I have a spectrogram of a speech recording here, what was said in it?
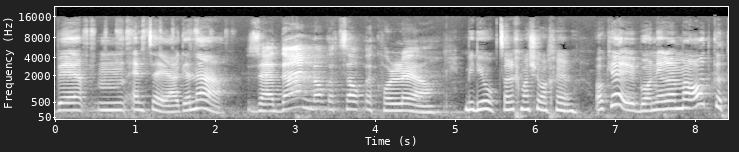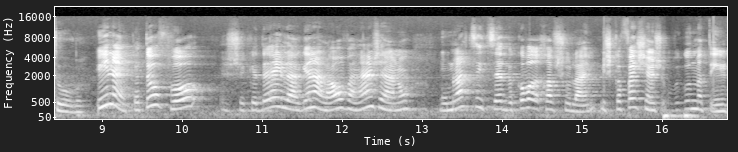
באמצעי הגנה. זה עדיין לא קצר וקולע. בדיוק, צריך משהו אחר. אוקיי, בואו נראה מה עוד כתוב. הנה, כתוב פה שכדי להגן על האור והעיניים שלנו, מומלץ להצטייד בכובע רחב שוליים, משקפי שמש וביגוד מתאים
